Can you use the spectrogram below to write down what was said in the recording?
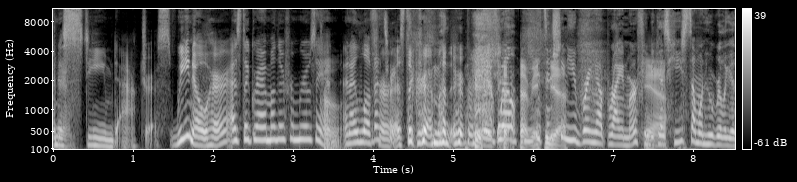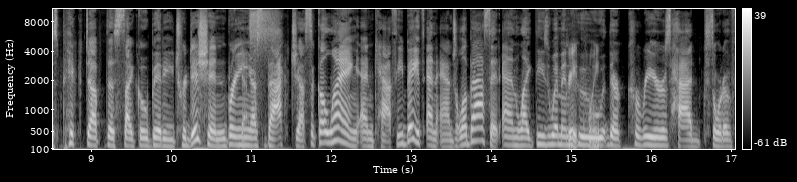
an yeah. esteemed actress. We know her as the grandmother from Roseanne, oh. and I love her right. as the grandmother from Roseanne. well, I mean, it's interesting yeah. you bring up Ryan Murphy yeah. because he's someone who really has picked up the Psycho Biddy tradition, bringing yes. us back Jessica Lange and Kathy Bates and Angela Bassett and like these women Great who point. their careers had sort of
